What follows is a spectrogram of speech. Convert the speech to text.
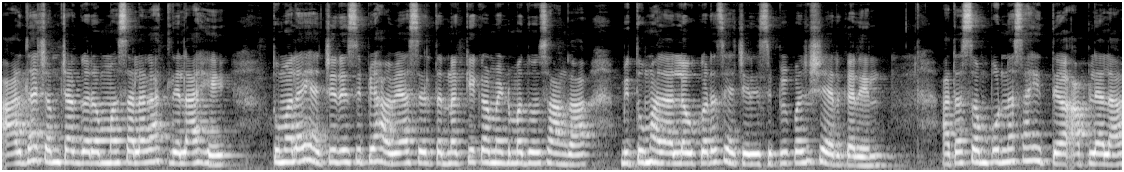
अर्धा चमचा गरम मसाला घातलेला आहे. तुम्हाला ह्याची रेसिपी हवी असेल तर नक्की कमेंटमधून सांगा. मी तुम्हाला लवकरच ह्याची रेसिपी पण शेअर करेल. आता संपूर्ण साहित्य आपल्याला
